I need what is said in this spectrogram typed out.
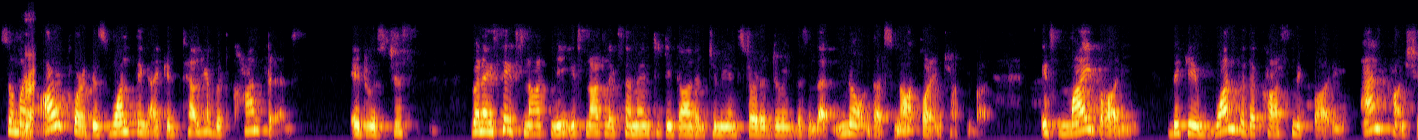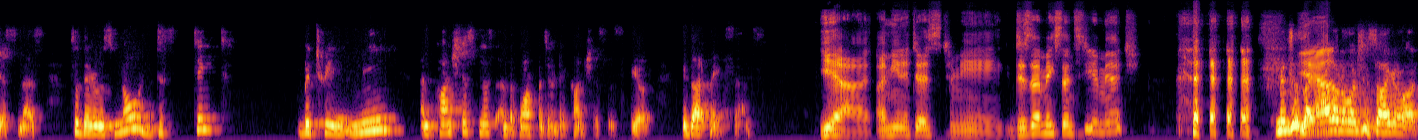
So my right. artwork is one thing I can tell you with confidence. It was just when I say it's not me, it's not like some entity got into me and started doing this and that. No, that's not what I'm talking about. It's my body became one with the cosmic body and consciousness. So there was no distinct between me and consciousness and the morphogenetic consciousness field, if that makes sense. Yeah, I mean, it does to me. Does that make sense to you, Mitch? Mitch is yeah. like, I don't know what she's talking about.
